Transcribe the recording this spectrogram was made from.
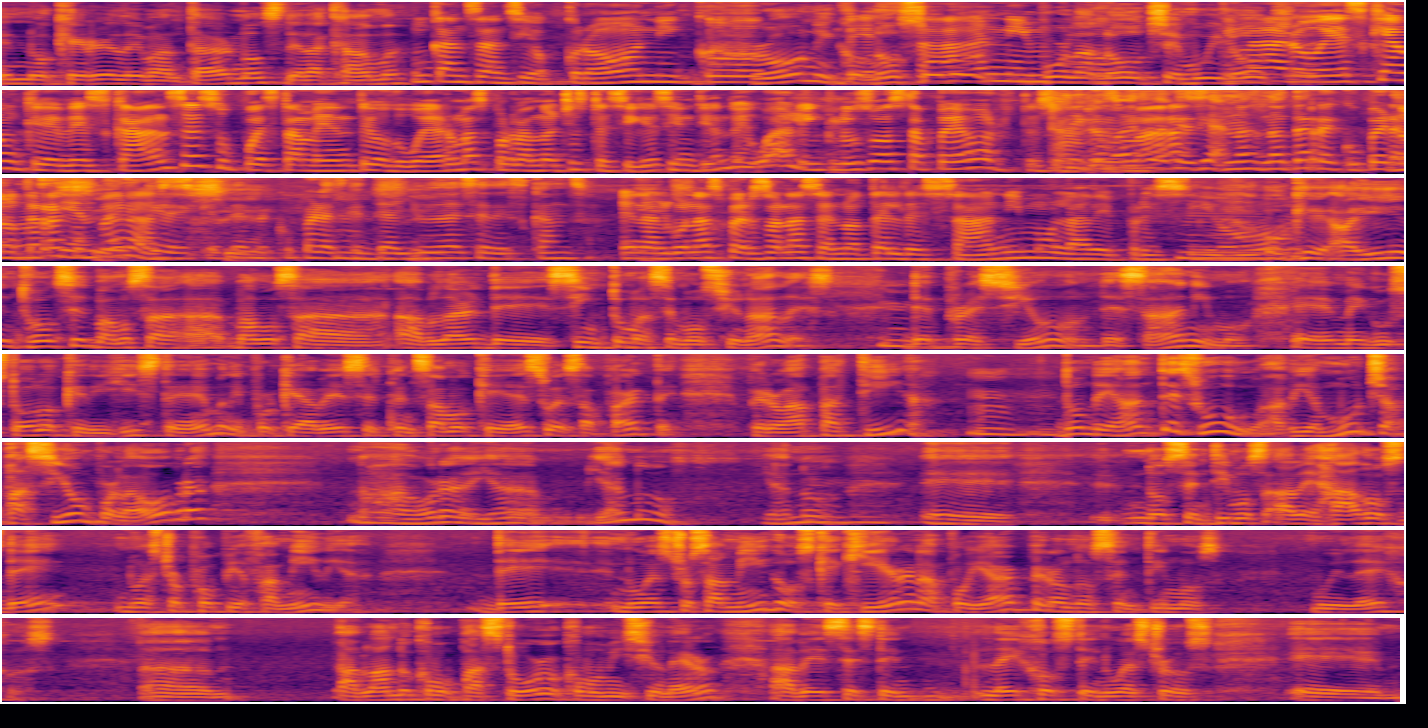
En no querer levantarnos de la cama. Un cansancio crónico. Crónico, no solo desánimo. por la noche, muy Claro, noche. es que aunque descanses supuestamente o duermas por las noches, te sigues sintiendo igual, incluso hasta peor. Te Sí, sientes como más. que decía, no, no te recuperas. No te recuperas. Que, que Sí. te recuperas, que te ayuda ese descanso. En algunas personas se nota el desánimo, la depresión. Ok, ahí entonces vamos a, a- vamos a hablar de síntomas emocionales, depresión, desánimo. Eh, me gustó lo que dijiste, Emily, porque a veces pensamos que eso es aparte, pero apatía, donde antes uh, había mucha pasión por la obra, no, ahora ya, ya no, ya no. Eh, nos sentimos alejados de nuestra propia familia, de nuestros amigos que quieren apoyar, pero nos sentimos muy lejos. Um, hablando como pastor o como misionero, a veces de- lejos de nuestros eh,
